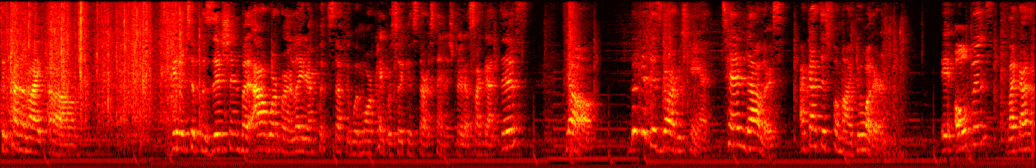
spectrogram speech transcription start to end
to kind of like uh, get it to position, but I'll work on it later and put stuff it with more paper so it can start standing straight up. So I got this. Y'all, look at this garbage can, $10. I got this for my daughter. It opens, like I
